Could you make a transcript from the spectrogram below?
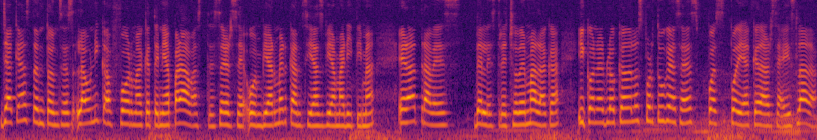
ya que hasta entonces la única forma que tenía para abastecerse o enviar mercancías vía marítima era a través del estrecho de Malaca y con el bloqueo de los portugueses pues podía quedarse aislada.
